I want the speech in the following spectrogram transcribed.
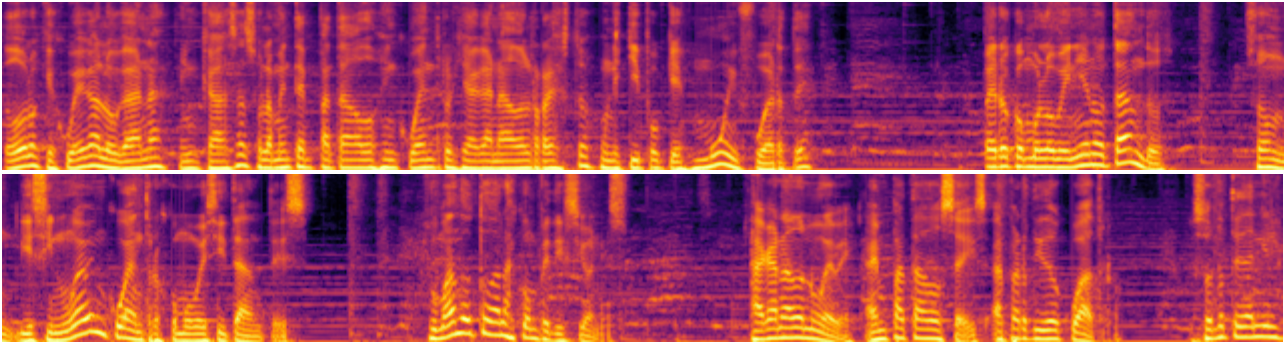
todo lo que juega lo gana en casa. Solamente ha empatado dos encuentros y ha ganado el resto. Es un equipo que es muy fuerte. Pero como lo venía notando, son 19 encuentros como visitantes, sumando todas las competiciones. Ha ganado 9, ha empatado 6, ha perdido 4. Eso no te da ni el,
